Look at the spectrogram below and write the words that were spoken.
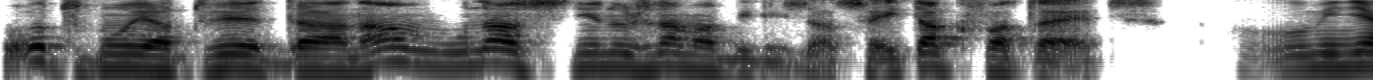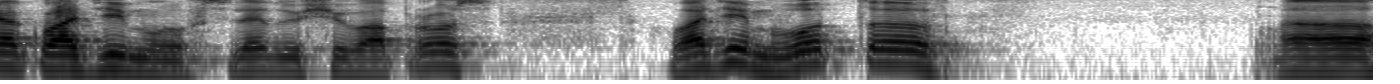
Вот мой ответ, да, нам, у нас не нужна мобилизация, и так хватает. У меня к Вадиму следующий вопрос. Вадим, вот э, э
